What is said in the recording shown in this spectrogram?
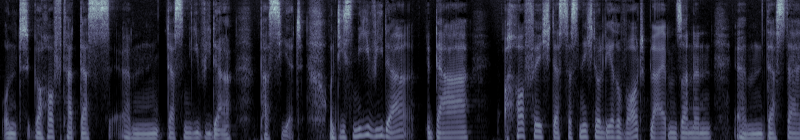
und gehofft hat, dass ähm, das nie wieder passiert. Und dies nie wieder, da hoffe ich, dass das nicht nur leere Worte bleiben, sondern ähm, dass da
